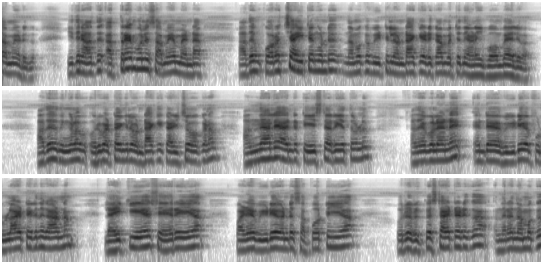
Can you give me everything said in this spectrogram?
സമയം എടുക്കും ഇതിന് അത് അത്രയും പോലും സമയം വേണ്ട. അതും കുറച്ച് ഐറ്റം കൊണ്ട് നമുക്ക് വീട്ടിൽ ഉണ്ടാക്കിയെടുക്കാൻ പറ്റുന്നതാണ് ഈ ബോംബെ അലുവ. അത് നിങ്ങൾ ഒരു വട്ടമെങ്കിലും ഉണ്ടാക്കി കഴിച്ചു നോക്കണം. അന്നാലേ അതിന്റെ ടേസ്റ്റ് അറിയത്തുള്ളൂ. അതേപോലെ തന്നെ എന്റെ വീഡിയോ ഫുള്ളായിട്ടിരുന്ന് കാണണം. ലൈക്ക് ചെയ്യുക ഷെയർ ചെയ്യുക പഴയ വീഡിയോ കണ്ട് സപ്പോർട്ട് ചെയ്യുക. ഒരു റിക്വസ്റ്റ് ആയിട്ട് എടുക്കുക. അന്നേരം നമുക്ക്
